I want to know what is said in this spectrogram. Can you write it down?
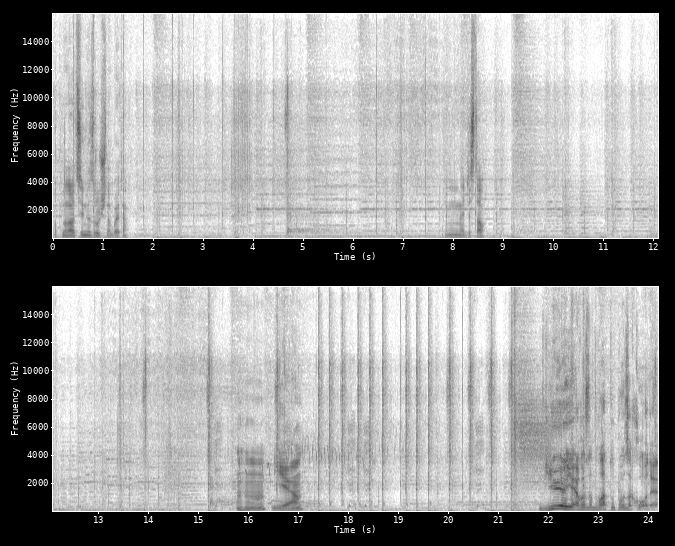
От на оцій незручно бити. М, Не дістав. Угу, є. Є, я його за два тупо заходи.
